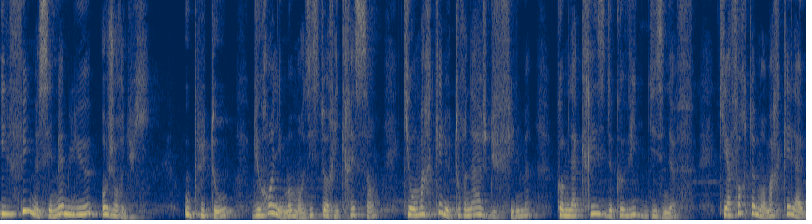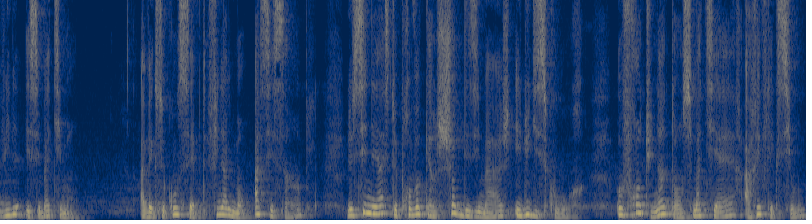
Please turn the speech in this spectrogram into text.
il filme ces mêmes lieux aujourd'hui, ou plutôt durant les moments historiques récents qui ont marqué le tournage du film, comme la crise de Covid-19 qui a fortement marqué la ville et ses bâtiments. Avec ce concept finalement assez simple, le cinéaste provoque un choc des images et du discours, offrant une intense matière à réflexion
